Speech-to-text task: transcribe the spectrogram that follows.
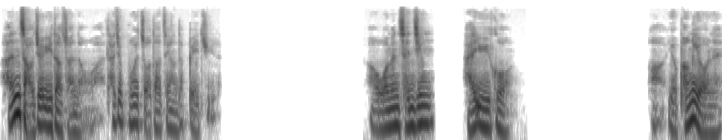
很早就遇到传统文化，他就不会走到这样的悲剧了。啊，我们曾经还遇过啊，有朋友呢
